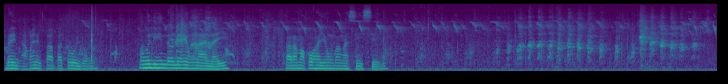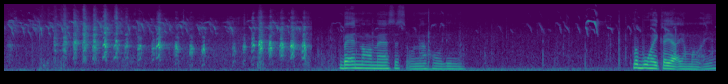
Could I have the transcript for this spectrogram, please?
Then ako nagpapatulong. Huhulihin daw niya yung nanay para makuha yung mga sisiw. Bayan mga meses, una huli na. Mabuhay kaya yung mga yan.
